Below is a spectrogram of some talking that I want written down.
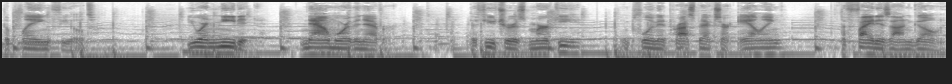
the playing field. You are needed now more than ever. The future is murky, employment prospects are ailing, but the fight is ongoing.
